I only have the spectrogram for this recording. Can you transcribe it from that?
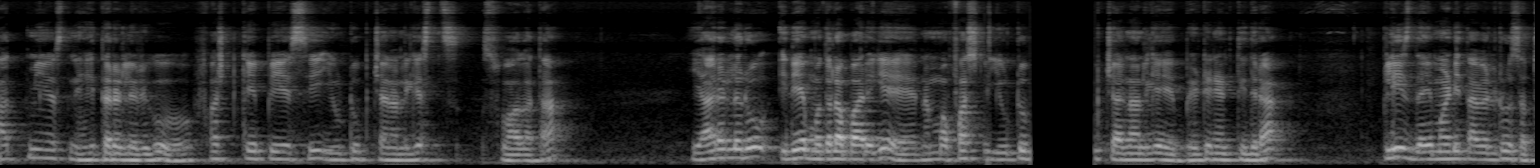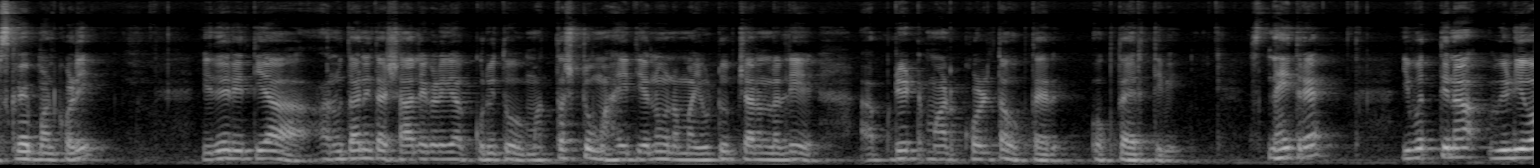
ಆತ್ಮೀಯ ಸ್ನೇಹಿತರೆಲ್ಲರಿಗೂ first K P S C YouTube ಚಾನಲ್ಗೆ ಸ್ವಾಗತ. ಯಾರೆಲ್ಲರೂ ಇದೇ ಮೊದಲ ಬಾರಿಗೆ ನಮ್ಮ ಫಸ್ಟ್ ಯೂಟ್ಯೂಬ್ ಚಾನಲ್ಗೆ ಭೇಟಿ ನೀಡ್ತಿದ್ದೀರಾ? ಪ್ಲೀಸ್ ದಯಮಾಡಿ ತಾವೆಲ್ಲರೂ ಸಬ್ಸ್ಕ್ರೈಬ್ ಮಾಡ್ಕೊಳ್ಳಿ. ಇದೇ ರೀತಿಯ ಅನುದಾನಿತ ಶಾಲೆಗಳಿಗೆ ಕುರಿತು ಮತ್ತಷ್ಟು ಮಾಹಿತಿಯನ್ನು ನಮ್ಮ ಯೂಟ್ಯೂಬ್ ಚಾನಲಲ್ಲಿ ಅಪ್ಡೇಟ್ ಮಾಡ್ಕೊಳ್ತಾ ಹೋಗ್ತಾ ಇರ್, ಹೋಗ್ತಾ ಇರ್ತೀವಿ. ಸ್ನೇಹಿತರೆ, ಇವತ್ತಿನ ವಿಡಿಯೋ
